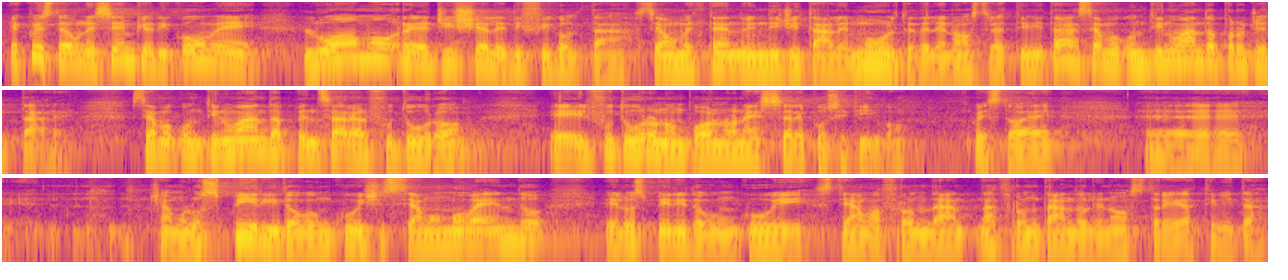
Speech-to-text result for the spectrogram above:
e questo è un esempio di come l'uomo reagisce alle difficoltà. Stiamo mettendo in digitale molte delle nostre attività, stiamo continuando a progettare, stiamo continuando a pensare al futuro e il futuro non può non essere positivo. Questo è eh, diciamo, lo spirito con cui ci stiamo muovendo e lo spirito con cui stiamo affrontando le nostre attività.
